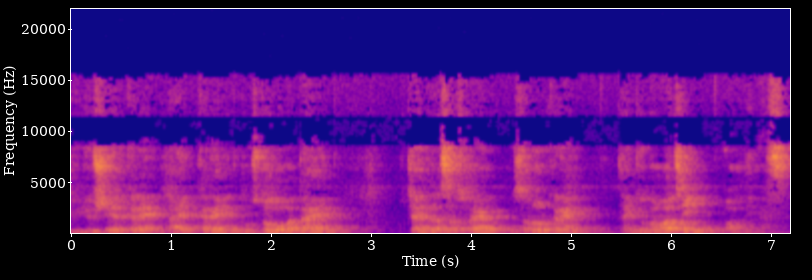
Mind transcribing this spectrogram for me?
वीडियो शेयर करें लाइक करें, दोस्तों को बताएँ। चैनल सब्सक्राइब ज़रूर करें। Thank you for watching all the best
